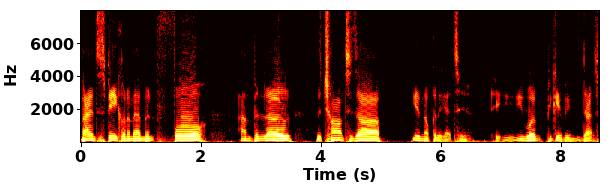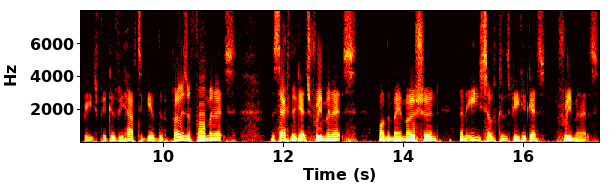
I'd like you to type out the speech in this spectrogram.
planning to speak on Amendment 4 and below, the chances are you're not going to get to. You won't be giving that speech because we have to give the proposer four minutes, the seconder gets three minutes, on the main motion. Then each subsequent speaker gets three minutes.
